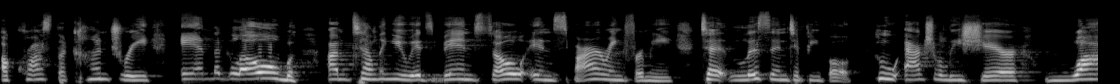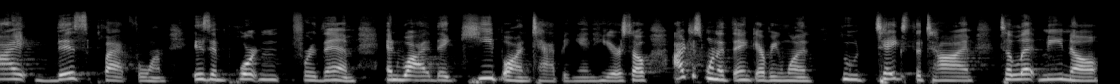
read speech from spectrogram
across the country and the globe. I'm telling you, it's been so inspiring for me to listen to people who actually share why this platform is important for them and why they keep on tapping in here. So I just want to thank everyone who takes the time to let me know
